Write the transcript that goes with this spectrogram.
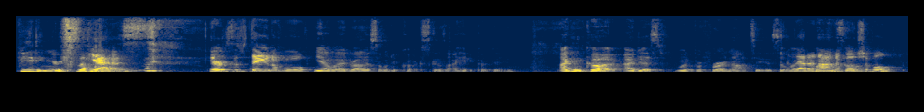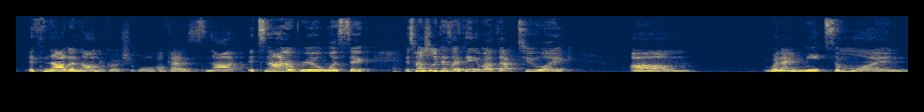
feeding yourself. Yes. You're sustainable. Yeah, but I'd rather someone who cooks because I hate cooking. I can cook, I just would prefer not to. So Is that a non-negotiable? someone- it's not a non-negotiable Okay. because it's not. It's not a realistic. Especially because I think about that too. Like, um, when I meet someone,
